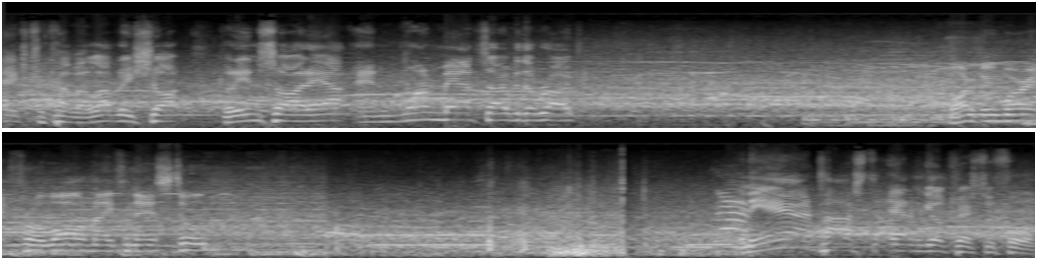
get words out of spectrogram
extra cover. Lovely shot. Got inside out and one bounce over the rope. Might have been worried for a while, Nathan Astle. The air and past Adam Gilchrist for four.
